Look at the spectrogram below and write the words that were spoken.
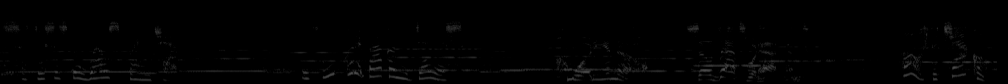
So this is the Wellspring gem. If we put it back on the dais... What do you know? So that's what happened. Oh, the jackal.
